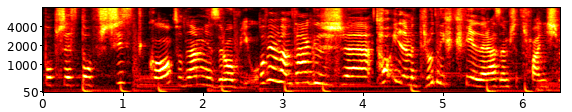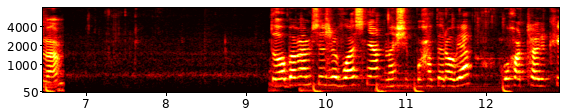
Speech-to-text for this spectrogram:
poprzez to wszystko, co dla mnie zrobił. Powiem wam tak, że to ile my trudnych chwil razem przetrwaliśmy, to obawiam się, że właśnie nasi bohaterowie, bohaterki,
